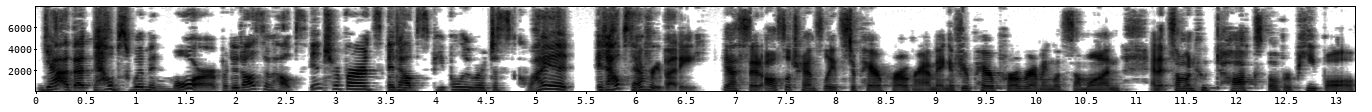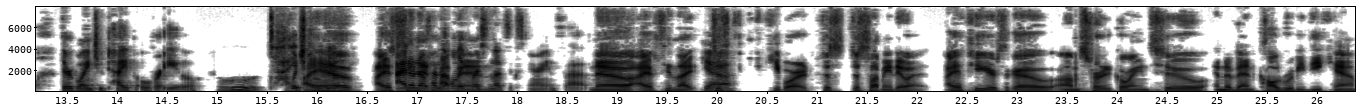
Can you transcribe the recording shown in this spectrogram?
yeah, that helps women more, but it also helps introverts. It helps people who are just quiet. It helps everybody. Yes, it also translates to pair programming. If you're pair programming with someone and it's someone who talks over people, they're going to type over you. Ooh, type. I have. I, have I don't know if I'm happen. the only person that's experienced that. No, I have seen like Yeah. just keyboard. Just just let me do it. I a few years ago um, started going to an event called Ruby DCamp,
